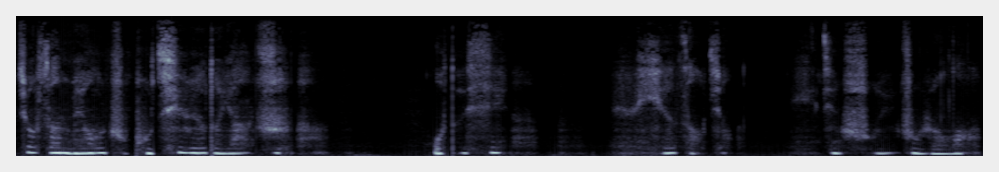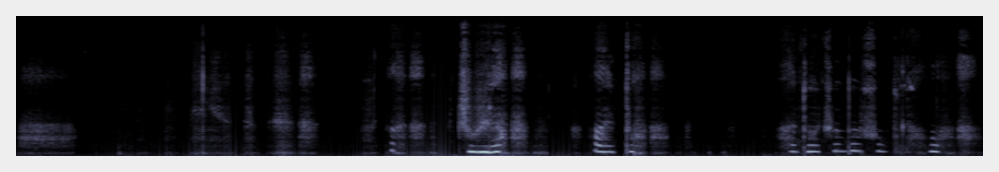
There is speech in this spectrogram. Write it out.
就算没有主仆契约的压制，我的心也早就已经属于主人了。主人，耳朵耳朵真的受不了了，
